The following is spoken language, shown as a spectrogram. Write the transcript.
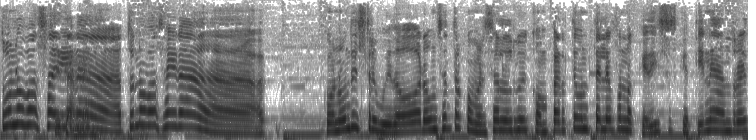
Tú no vas a ir a tú no vas a ir a con un distribuidor o un centro comercial o algo y comprarte un teléfono que dices que tiene Android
